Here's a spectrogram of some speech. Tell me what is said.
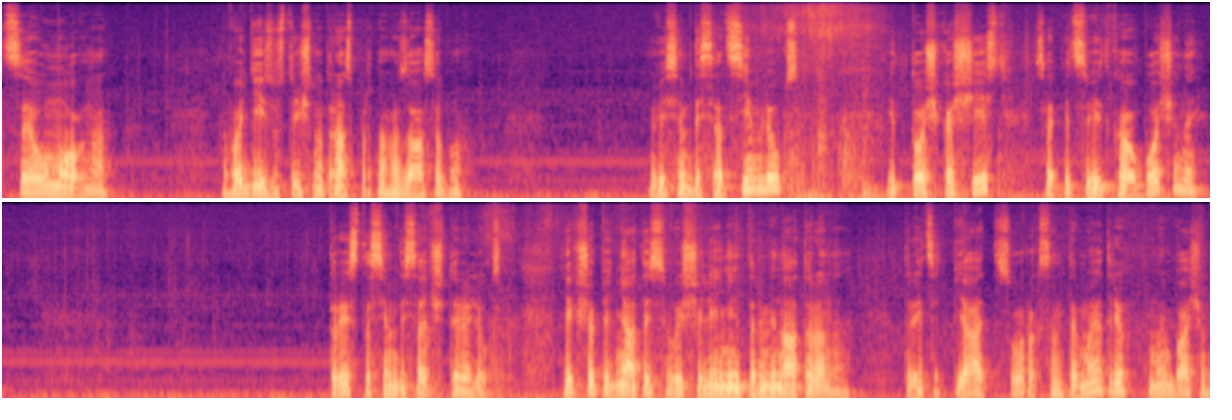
це умовно водій зустрічно-транспортного засобу 87 люкс. І точка 6 Це підсвітка обочини. 374 люкс. Якщо піднятись вище лінії термінатора на 35-40 см, ми бачимо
